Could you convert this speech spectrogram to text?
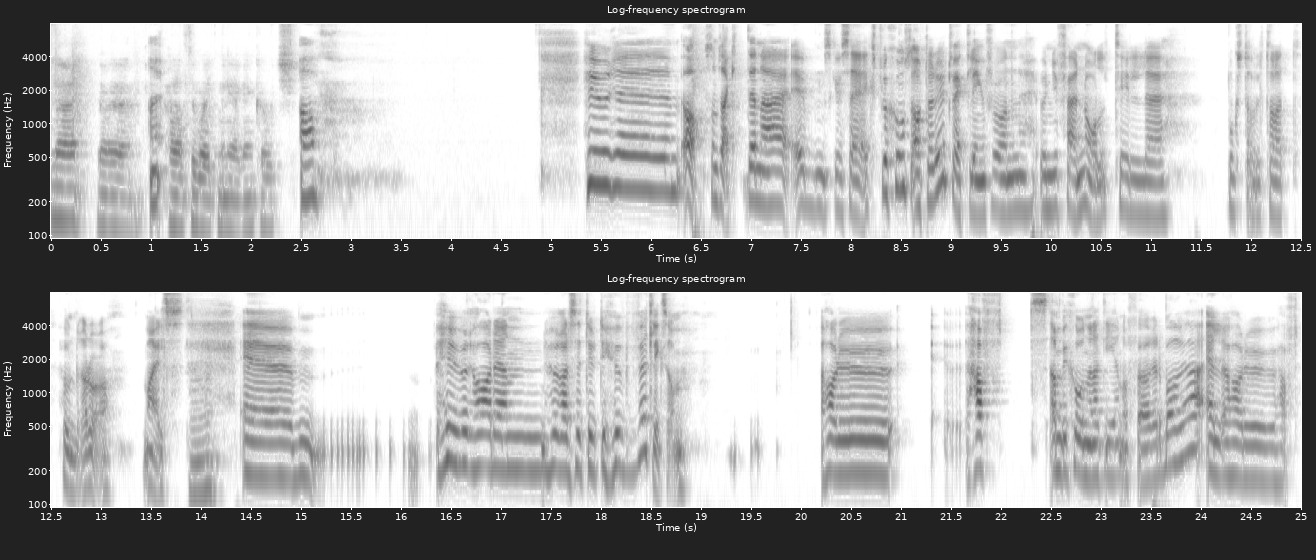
nej, jag är, Nej. har alltid varit min egen coach. Ja. Hur, eh, ja som sagt, denna eh, ska vi säga, explosionsartade utveckling från ungefär noll till eh, bokstavligt talat 100 då, då miles. Mm. Eh, hur, har den, hur har det sett ut i huvudet liksom? Har du haft ambitionen att genomföra det bara eller har du haft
